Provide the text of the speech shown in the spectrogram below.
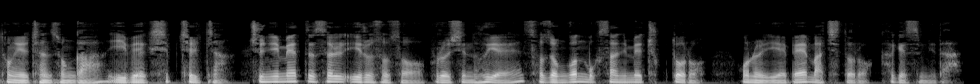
통일 찬송가 217장, 주님의 뜻을 이루소서 부르신 후에 서정곤 목사님의 축도로 오늘 예배 마치도록 하겠습니다.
